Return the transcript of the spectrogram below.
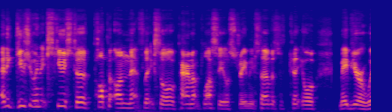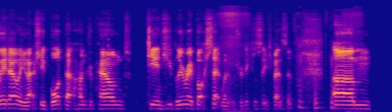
And it gives you an excuse to pop it on Netflix or Paramount Plus or your streaming service, or maybe you're a weirdo and you actually bought that hundred pound TNG Blu-ray box set when it was ridiculously expensive. um,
